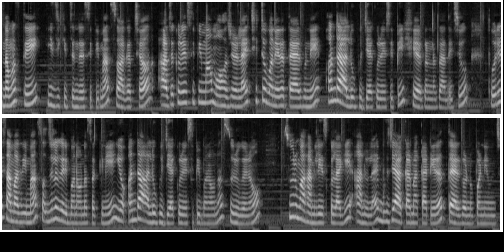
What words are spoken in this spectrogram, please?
नमस्ते इजी किचन रेसिपीमा स्वागत छ। आजको रेसिपीमा म हजुरलाई छिट्टो बनेर तयार हुने अन्डा आलु भुजियाको रेसिपी सेयर गर्न जाँदैछु। थोरै सामग्रीमा सजिलो गरी बनाउन सकिने यो अन्डा आलु भुजियाको रेसिपी बनाउन सुरु गरौँ। सुरुमा हामीले यसको लागि आलुलाई भुजिया आकारमा काटेर तयार गर्नुपर्ने हुन्छ।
